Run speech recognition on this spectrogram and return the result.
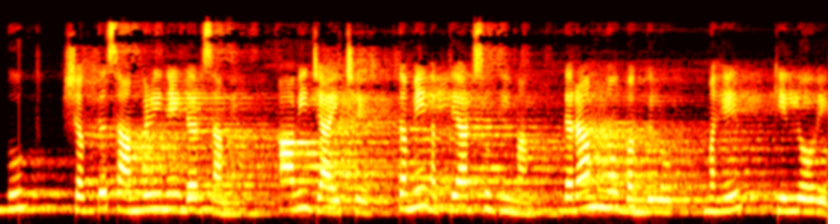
ગુપ્ત શબ્દ સાંભળીને ડર સામે. આવી જાય છે. તમે અત્યાર સુધીમાં ડરામનો બંગલો, મહેલ, કિલ્લો એ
